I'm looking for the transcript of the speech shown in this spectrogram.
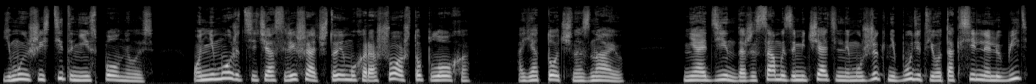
Ему и шести-то не исполнилось. Он не может сейчас решать, что ему хорошо, а что плохо. А я точно знаю. Ни один, даже самый замечательный мужик не будет его так сильно любить,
